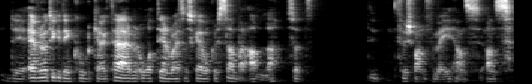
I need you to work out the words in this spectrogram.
Det, även om jag tycker att det är en cool karaktär men återigen Rise of Skywalker sabbar alla. Så att det försvann för mig hans, hans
